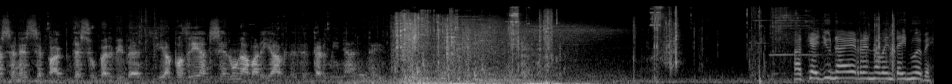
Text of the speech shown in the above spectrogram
En ese pack de supervivencia podrían ser una variable determinante. Aquí hay una R99.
